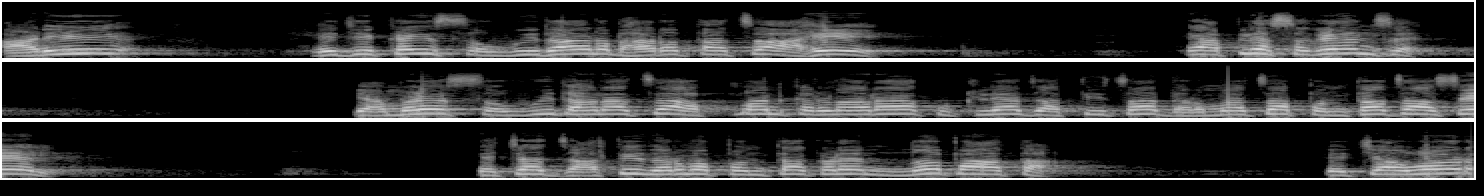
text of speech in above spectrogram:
आणि हे जे काही संविधान भारताचं आहे हे आपल्या सगळ्यांचं आहे. त्यामुळे संविधानाचा अपमान करणारा कुठल्या जातीचा धर्माचा पंथाचा असेल त्याच्या जाती धर्म पंथाकडे न पाहता त्याच्यावर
